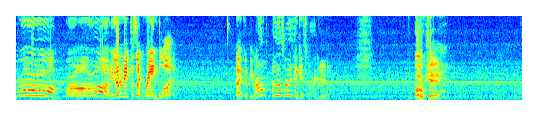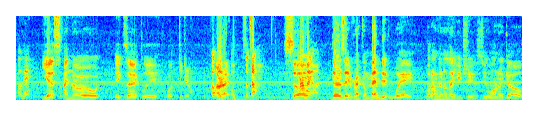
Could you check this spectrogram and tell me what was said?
"Rah, rah." you gotta make this like rain blood. I could be wrong, but that's what I think it's going on. Yeah. Okay. Okay. Yes, I know exactly what to do. Okay. Alright. cool. So tell me. So Where am I going? there's a recommended way, but I'm gonna let you choose. Do you want to go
